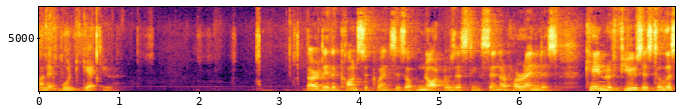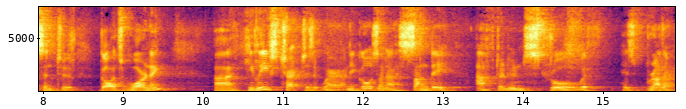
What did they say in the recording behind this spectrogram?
and it won't get you. Thirdly, the consequences of not resisting sin are horrendous. Cain refuses to listen to God's warning. Uh, he leaves church, as it were, and he goes on a Sunday afternoon stroll with his brother.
